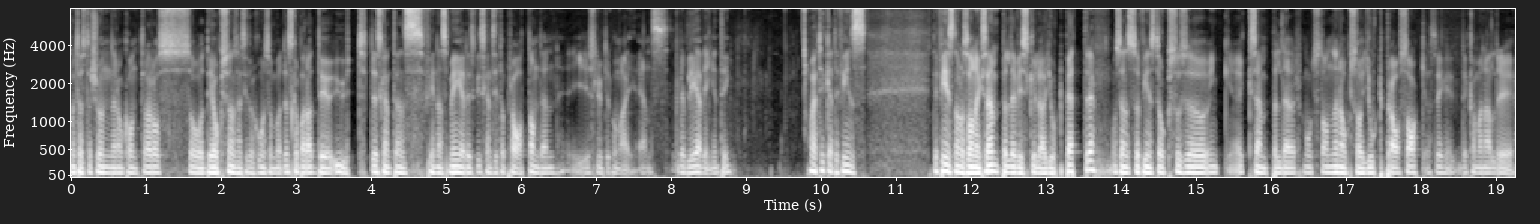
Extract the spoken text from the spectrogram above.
mot Östersund när de kontrar oss, så det är också en sån situation som det ska bara dö ut. Det ska inte ens finnas med, vi ska inte sitta och prata om den i slutet på maj ens, för det blev ingenting. Och jag tycker att det finns det finns några sådana exempel där vi skulle ha gjort bättre. Och sen så finns det också så exempel där motståndarna också har gjort bra saker. Alltså det, det kan man aldrig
